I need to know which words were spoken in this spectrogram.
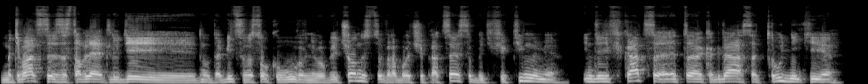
Мотивация заставляет людей ну, добиться высокого уровня вовлеченности в рабочие процессы, быть эффективными. Идентификация – это когда сотрудники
